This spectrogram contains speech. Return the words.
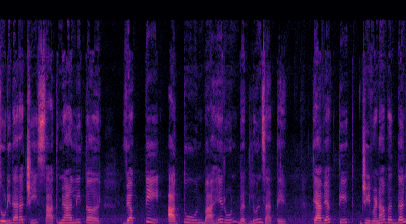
जोडीदाराची साथ मिळाली तर व्यक्ती आतून बाहेरून बदलून जाते. त्या व्यक्तीत जीवनाबद्दल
